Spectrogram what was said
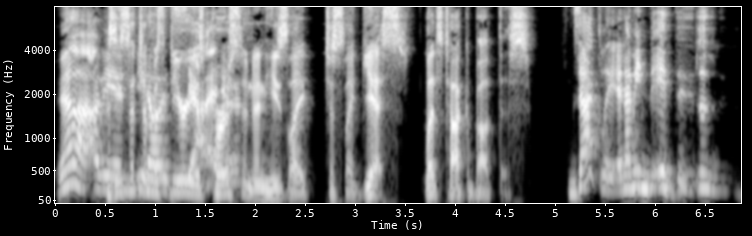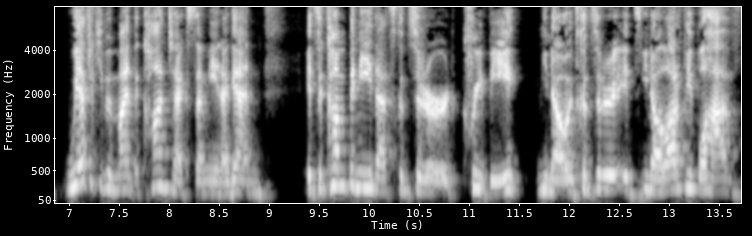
Yeah, I mean, he's such a know, mysterious yeah, person, and he's like, just like, yes, let's talk about this. Exactly, and I mean, it, it, we have to keep in mind the context. I mean, again, it's a company that's considered creepy. You know, it's considered. It's you know, a lot of people have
